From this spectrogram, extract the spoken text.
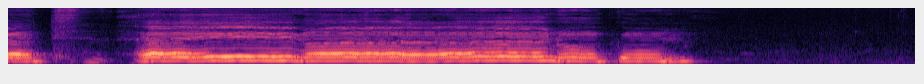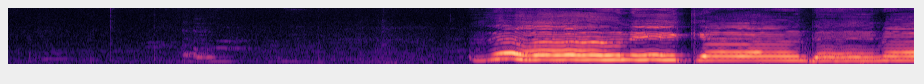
ملكت أيمانكم. ذلك أدنى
